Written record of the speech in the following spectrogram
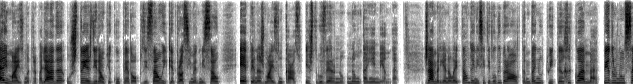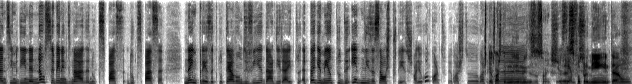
em mais uma atrapalhada. Os três dirão que a culpa é da oposição e que a próxima admissão é apenas mais um caso. Este governo não tem emenda. Já a Mariana Leitão, da Iniciativa Liberal, também no Twitter, reclama Pedro Nuno Santos e Medina não saberem de nada no que se passa, do que se passa na empresa que tutelam devia dar direito a pagamento de indenização aos portugueses. Olha, eu concordo. Eu gosto, eu gosto, eu gosto de indenizações. Sempre. Se for para mim, então.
